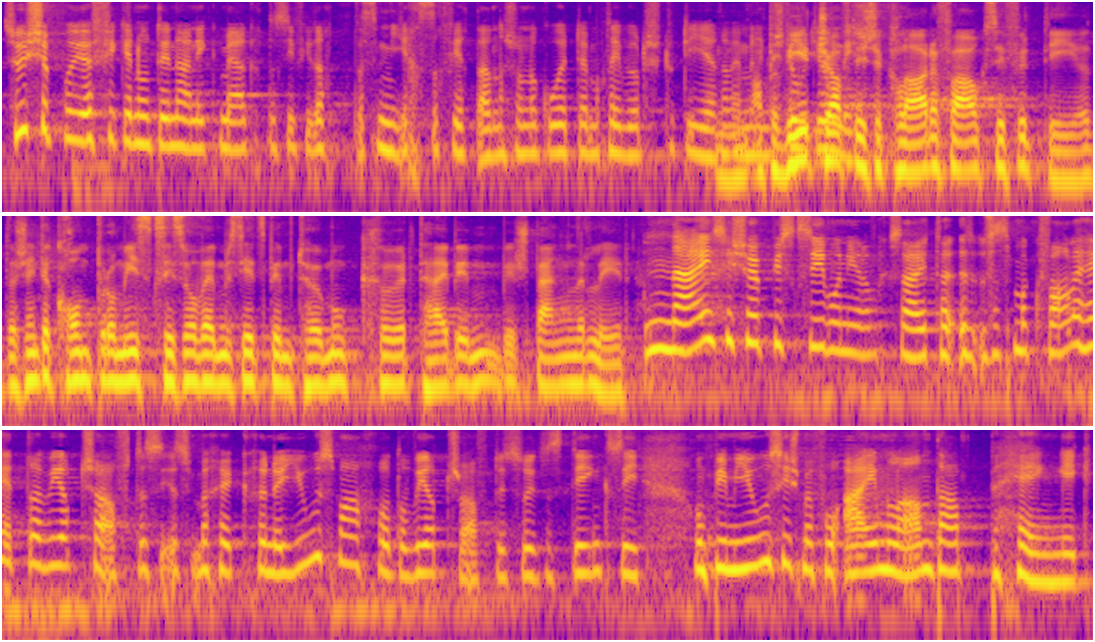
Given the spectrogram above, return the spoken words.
Zwischenprüfungen und dann habe ich gemerkt, dass, ich vielleicht, dass mich sich vielleicht dann schon noch gut wenn man ein bisschen studieren würde. Aber Wirtschaft war ein klarer Fall für dich? Das war nicht ein Kompromiss, so wie wir es jetzt beim Tömung gehört haben, beim Spengler Lehre? Nein, es war etwas, wo ich einfach gesagt habe, was mir gefallen hat an Wirtschaft, dass man hätte Use machen oder Wirtschaft. Das war so das Ding. Und beim News ist man von einem Land abhängig.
